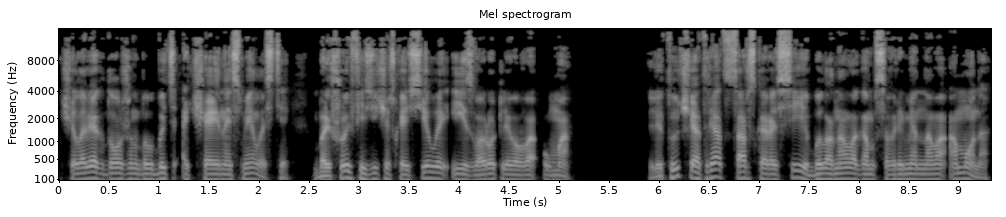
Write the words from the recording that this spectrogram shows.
Человек должен был быть отчаянной смелости, большой физической силы и изворотливого ума. Летучий отряд царской России был аналогом современного ОМОНа,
